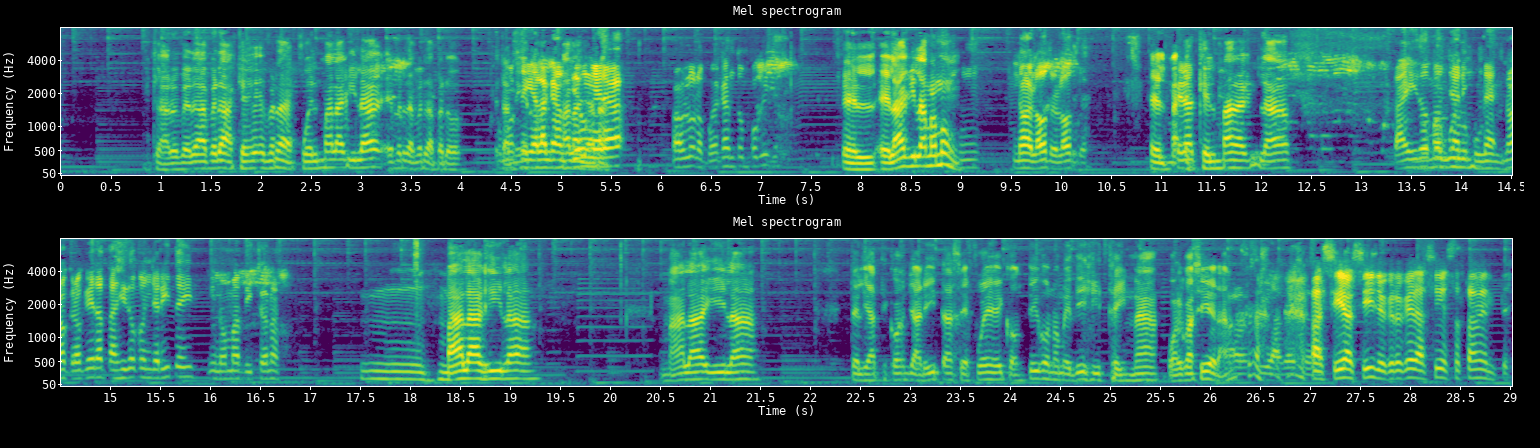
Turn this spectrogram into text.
Claro, es verdad, es verdad, es que es verdad, fue el mal Águila, es verdad, es verdad, pero ¿Cómo también seguía la canción? Era... Pablo, ¿lo puedes cantar un poquillo? El, el Águila Mamón, Mm. No, el otro, el otro. el, Espera. es que el mal Águila, Te has ido No con Yarita. No, creo que era te has ido con Yarita y, y no me has dicho nada. mm, mal Águila, te liaste con Yarita, se fue contigo, no me dijisteis nada, o algo así era. ¿no? A ver, sí, a ver, sí. Así, así, yo creo que era así, exactamente.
